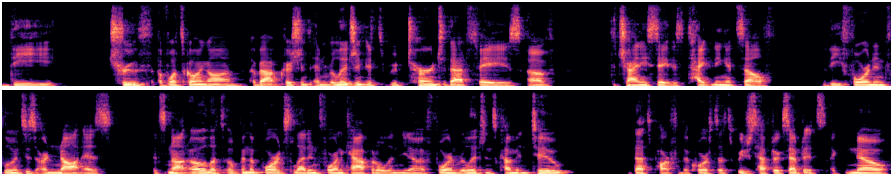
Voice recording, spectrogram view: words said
the truth of what's going on about Christians and religion, it's returned to that phase of the Chinese state is tightening itself. The foreign influences are not as it's not, oh, let's open the ports, let in foreign capital, and you know, if foreign religions come in too, that's par for the course. That's we just have to accept it. It's like no,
